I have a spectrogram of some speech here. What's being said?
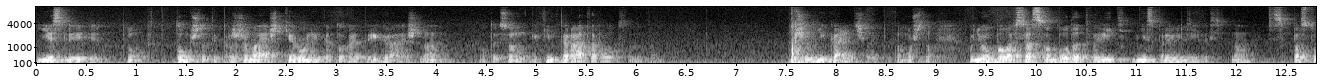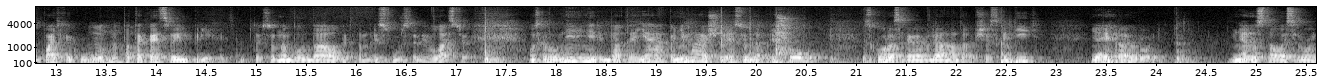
Если ну, в том, что ты проживаешь, те роли, которые ты играешь, да, ну, то есть он как император, вот, там, вообще уникальный человек, потому что у него была вся свобода творить несправедливость, да, с- поступать как угодно, Мгм. потакать своим прихотям. То есть он обладал говорит, там, ресурсами, властью. Он сказал, не-не-не, ребята, я понимаю, что я сюда пришел, скоро с корабля надо вообще сходить, я играю роль. Мне досталась роль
